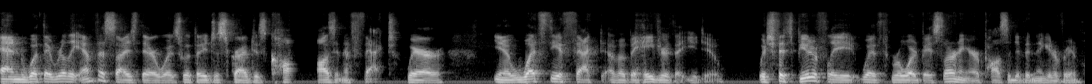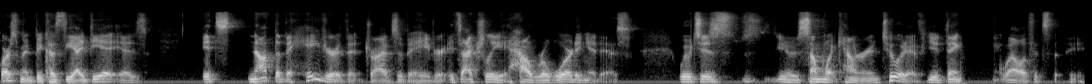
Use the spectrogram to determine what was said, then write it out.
And what they really emphasized there was what they described as cause and effect, where, you know, what's the effect of a behavior that you do? Which fits beautifully with reward based learning or positive and negative reinforcement because the idea is it's not the behavior that drives a behavior it's actually how rewarding it is which is you know somewhat counterintuitive. You'd think well if it's the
